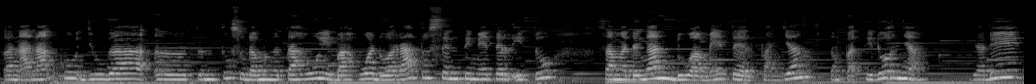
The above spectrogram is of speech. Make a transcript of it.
anak-anakku juga eh, tentu sudah mengetahui bahwa 200 cm itu sama dengan 2 meter panjang tempat tidurnya. Jadi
